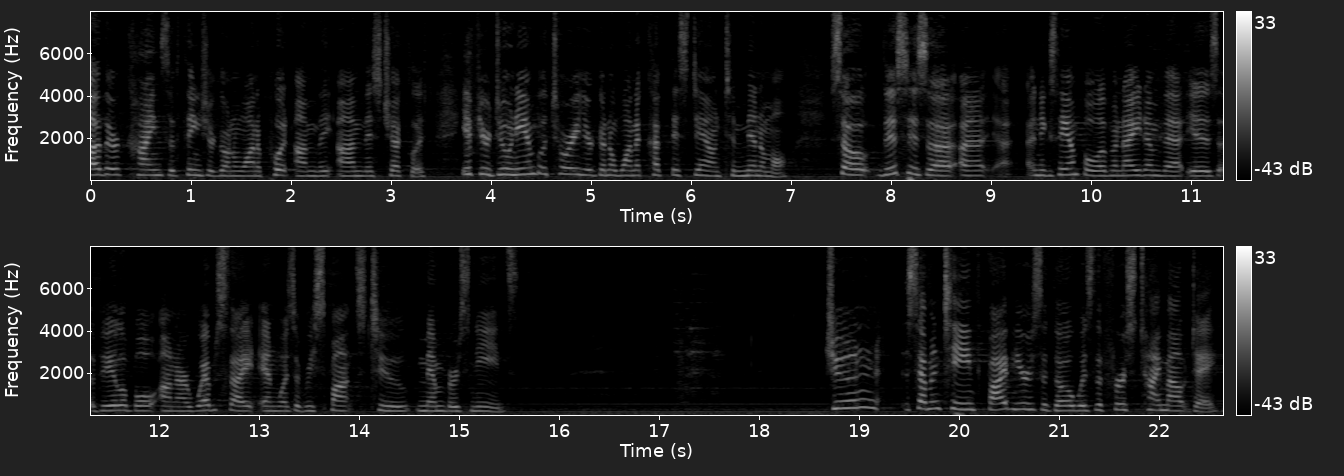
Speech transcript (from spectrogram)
other kinds of things you're going to want to put on, the, on this checklist. If you're doing ambulatory, you're going to want to cut this down to minimal. So this is a, a, an example of an item that is available on our website and was a response to members' needs. June 17th, five years ago, was the first timeout day.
